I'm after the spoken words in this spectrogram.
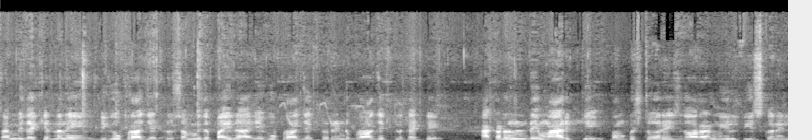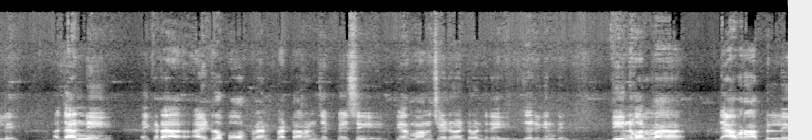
సమ్మిద కిందని దిగువ ప్రాజెక్టు సమ్మిద పైన ఎగువ ప్రాజెక్టు రెండు ప్రాజెక్టులు కట్టి అక్కడ నుండి మారిక్కి పంపు స్టోరేజ్ ద్వారా నీళ్ళు తీసుకొని వెళ్ళి దాన్ని ఇక్కడ హైడ్రో పవర్ ప్లాంట్ పెట్టాలని చెప్పేసి తీర్మానం చేయడం అటువంటిది జరిగింది. దీనివల్ల దేవరాపల్లి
